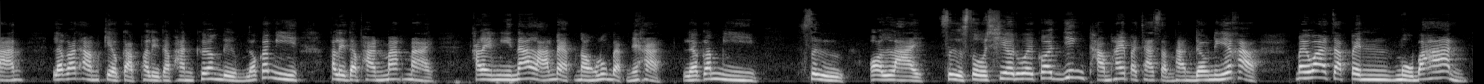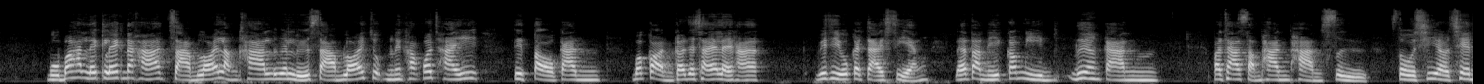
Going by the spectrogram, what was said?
ร้าน แล้วก็ทำเกี่ยวกับผลิตภัณฑ์เครื่องดื่ม แล้วก็มีผลิตภัณฑ์มากมายใครมีหน้าร้านแบบน้องลุงแบบนี้ค่ะ แล้วก็มีสื่อออนไลน์ สื่อโซเชียลด้วยก็ยิ่งทำให้ประชาสัมพันธ์เดี๋ยวนี้ค่ะ ไม่ว่าจะเป็นหมู่บ้าน หมู่บ้านเล็กๆนะคะ 300 หลังคาเรือนหรือ 300 จุดนี้เขาก็ใช้ ติดต่อกันเมื่อก่อนก็จะใช้อะไรคะวิทยุกระจายเสียง และตอนนี้ก็มีเรื่องการประชาสัมพันธ์ผ่านสื่อโซเชียลเช่น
